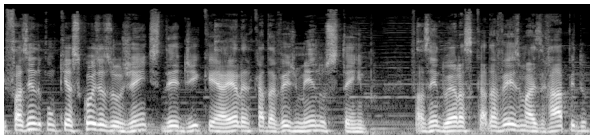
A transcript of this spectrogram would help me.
e fazendo com que as coisas urgentes dediquem a elas cada vez menos tempo, fazendo elas cada vez mais rápido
